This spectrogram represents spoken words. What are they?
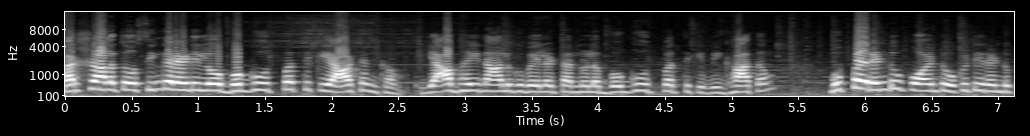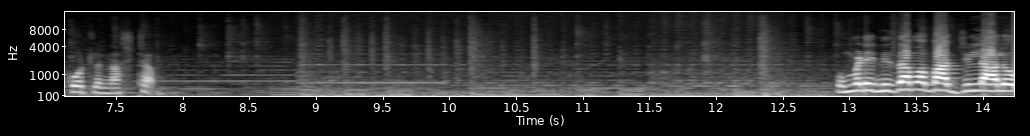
వర్షాలతో సింగరేణిలో బొగ్గు ఉత్పత్తికి ఆటంకం. యాభై నాలుగు వేల టన్నుల బొగ్గు ఉత్పత్తికి విఘాతం. ముప్పై రెండు పాయింట్ ఒకటి రెండు కోట్ల నష్టం. ఉమ్మడి నిజామాబాద్ జిల్లాలో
